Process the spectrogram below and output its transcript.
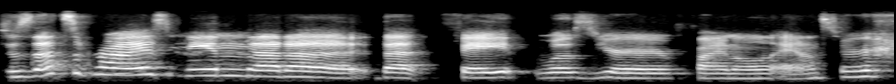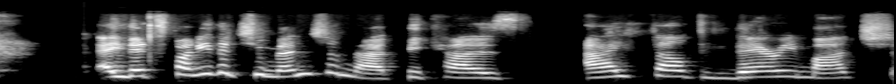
Does that surprise mean that uh, that fate was your final answer? And it's funny that you mentioned that because I felt very much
